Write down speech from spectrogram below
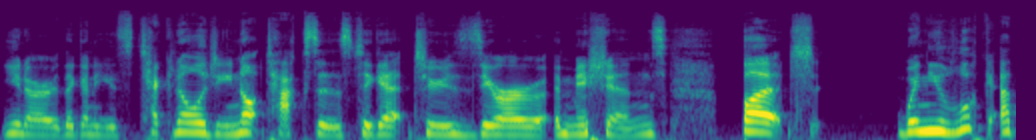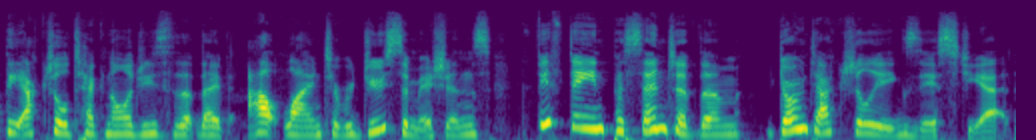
you know, they're going to use technology, not taxes, to get to zero emissions, but when you look at the actual technologies that they've outlined to reduce emissions, 15% of them don't actually exist yet.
